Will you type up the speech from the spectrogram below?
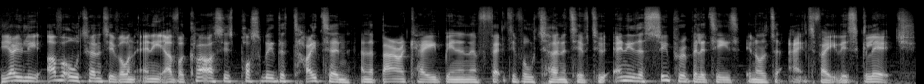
The only other alternative on any other class is possibly the Titan, and the Barricade being an effective alternative to any of the super abilities in order to activate this glitch.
